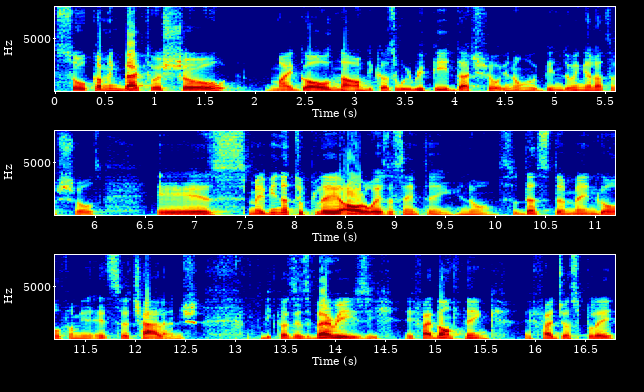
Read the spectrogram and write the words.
So, coming back to a show, my goal now, because we repeat that show, you know, we've been doing a lot of shows, is maybe not to play always the same thing, you know. So, that's the main goal for me. It's a challenge because it's very easy. If I don't think, if I just play,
